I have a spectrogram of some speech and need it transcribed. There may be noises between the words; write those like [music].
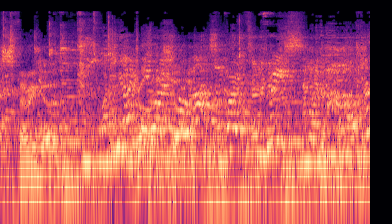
Yes, very good. Drop that side. [laughs]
